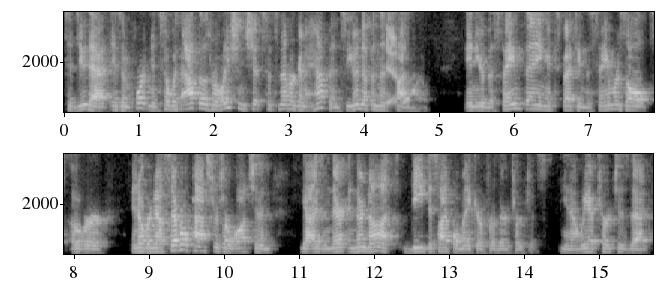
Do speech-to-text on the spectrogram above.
To do that is important. And so without those relationships, it's never going to happen. So you end up in this yeah. silo and you're the same thing, expecting the same results over and over. Now, several pastors are watching guys and they're and they're not the disciple maker for their churches. You know, we have churches that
